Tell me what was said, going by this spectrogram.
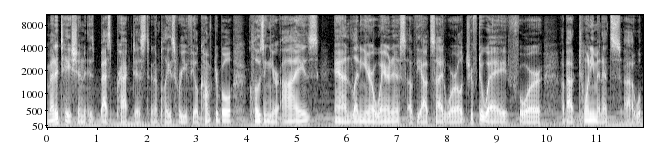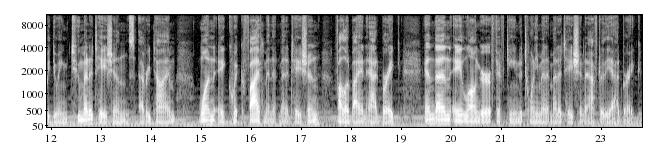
Meditation is best practiced in a place where you feel comfortable closing your eyes and letting your awareness of the outside world drift away for about 20 minutes. Uh, we'll be doing two meditations every time one, a quick five minute meditation, followed by an ad break, and then a longer 15 to 20 minute meditation after the ad break.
